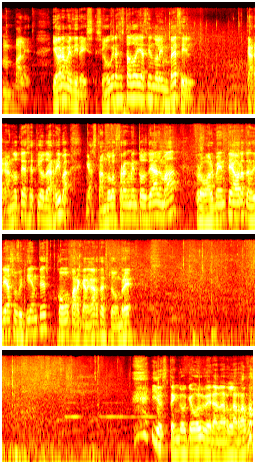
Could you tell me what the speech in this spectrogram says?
Mm, vale. Y ahora me diréis, si no hubieras estado ahí haciendo el imbécil, cargándote a ese tío de arriba, gastando los fragmentos de alma, probablemente ahora tendría suficientes como para cargarte a este hombre. Y os tengo que volver a dar la razón.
